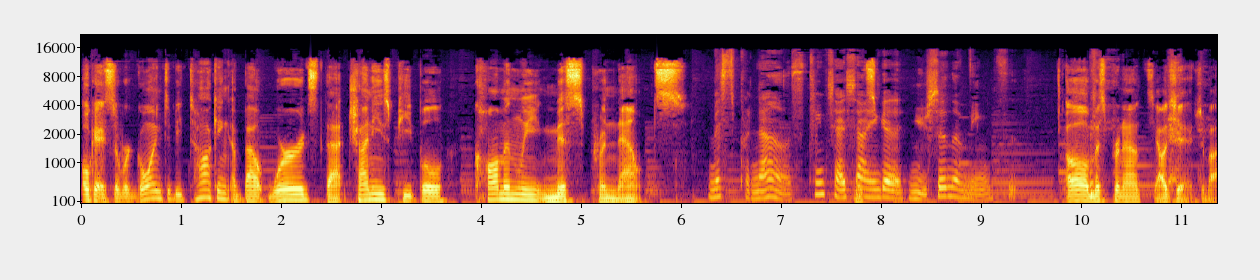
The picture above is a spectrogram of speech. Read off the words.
Okay, so we're going to be talking about words that Chinese people commonly mispronounce. mispronounce 听起来像一个女生的名字 Oh, mispronounce 小姐是吧？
